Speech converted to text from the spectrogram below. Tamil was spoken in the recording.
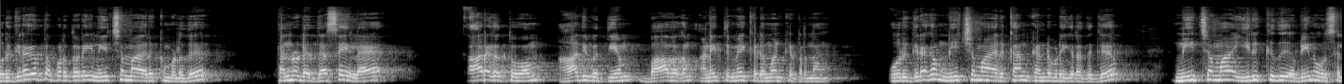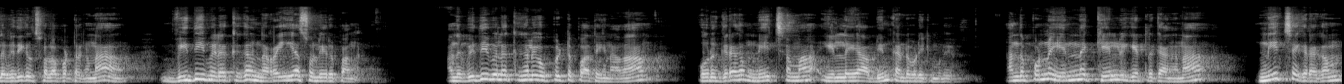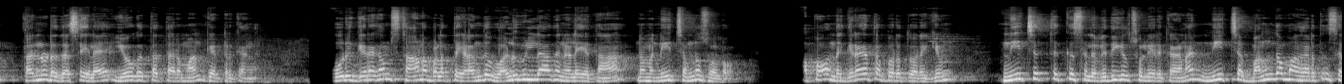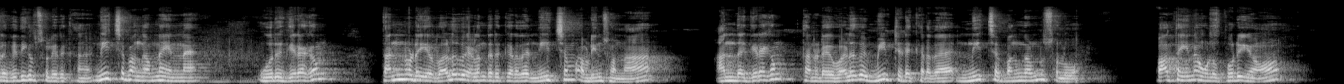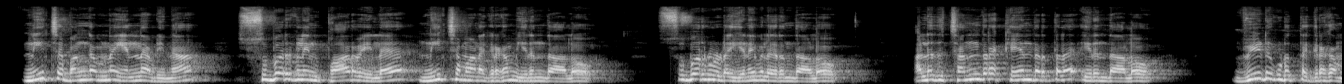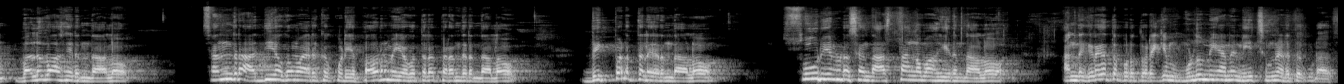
ஒரு கிரகத்தை பொறுத்தவரைக்கும் நீச்சமாக இருக்கும் பொழுது தன்னோட தசையில் காரகத்துவம் ஆதிபத்தியம் பாவகம் அனைத்துமே கெடுமான்னு கேட்டிருந்தாங்க. ஒரு கிரகம் நீச்சமாக இருக்கான்னு கண்டுபிடிக்கிறதுக்கு நீச்சமாக இருக்குது அப்படின்னு ஒரு சில விதிகள் சொல்லப்பட்டிருக்குன்னா விதி விலக்குகள் நிறைய சொல்லியிருப்பாங்க. அந்த விதி விலக்குகளை ஒப்பிட்டு பார்த்தீங்கன்னா தான் ஒரு கிரகம் நீச்சமாக இல்லையா அப்படின்னு கண்டுபிடிக்க முடியும். அந்த பொண்ணு என்ன கேள்வி கேட்டிருக்காங்கன்னா நீச்ச கிரகம் தன்னோட தசையில் யோகத்தை தருமான்னு கேட்டிருக்காங்க. ஒரு கிரகம் ஸ்தான பலத்தை இழந்து வலுவில்லாத நிலையை தான் நம்ம நீச்சம்னு சொல்கிறோம் அப்போ அந்த கிரகத்தை பொறுத்த வரைக்கும் நீச்சத்துக்கு சில விதிகள் சொல்லியிருக்காங்கன்னா நீச்ச பங்கமாகறதுக்கு சில விதிகள் சொல்லியிருக்காங்க. நீச்ச பங்கம்னா என்ன? ஒரு கிரகம் தன்னுடைய வலுவை இழந்திருக்கிறத நீச்சம் அப்படின்னு சொன்னால் அந்த கிரகம் தன்னுடைய வலுவை மீட்டெடுக்கிறத நீச்ச பங்கம்னு சொல்லுவோம். பார்த்தீங்கன்னா உங்களுக்கு புரியும். நீச்ச பங்கம்னா என்ன அப்படின்னா சுபர்களின் பார்வையில் நீச்சமான கிரகம் இருந்தாலோ சுபர்களோட இணைவில் இருந்தாலோ அல்லது சந்திர கேந்திரத்தில் இருந்தாலோ வீடு கொடுத்த கிரகம் வலுவாக இருந்தாலோ சந்திர அதியோகமாக இருக்கக்கூடிய பௌர்ணமி யோகத்தில் பிறந்திருந்தாலோ திக்பலத்தில் இருந்தாலோ சூரியனோட சேர்ந்த அஸ்தாங்கமாக இருந்தாலோ அந்த கிரகத்தை பொறுத்த வரைக்கும் முழுமையான நீச்சம்னு எடுக்கக்கூடாது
